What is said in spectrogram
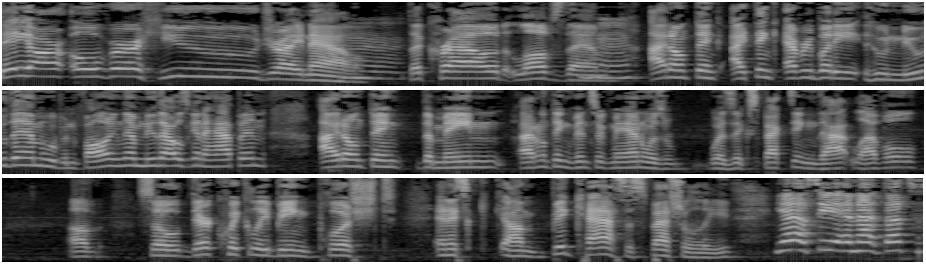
They are over huge right now. Mm. The crowd loves them. Mm-hmm. I don't think, I think everybody who knew them, who've been following them knew that was going to happen. I don't think the main, I don't think Vince McMahon was, was expecting that level of, so they're quickly being pushed and it's um, Big Cass especially. Yeah, see, and that, that's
